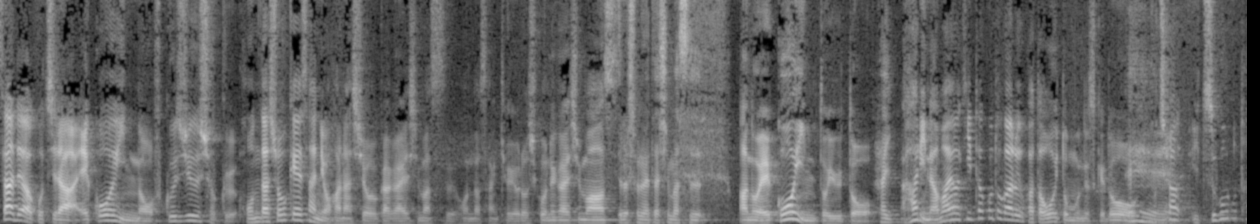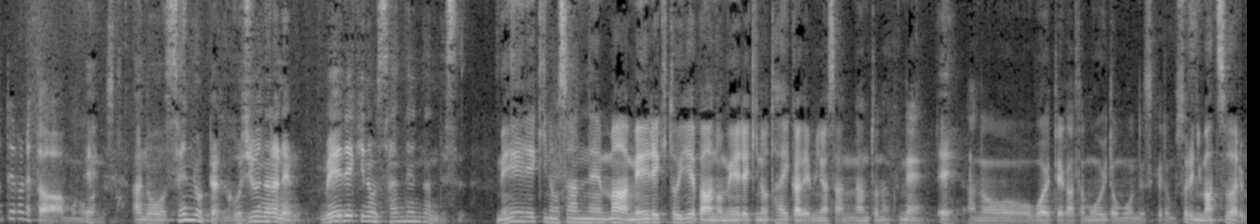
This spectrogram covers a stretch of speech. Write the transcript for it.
さあではこちらエコー院の副住職本田翔慶さんにお話をお伺いします。本田さん今日よろしくお願いします。よろしくお願いいたします。あのエコー院というと、はい。やはり名前は聞いたことがある方多いと思うんですけど、ええ。こちらいつ頃建てられたものなんですか？あの1657年明暦の3年なんです。明暦の3年。まあ明暦といえばあの明暦の大火で皆さんなんとなくね、ええ。あの覚えてる方も多いと思うんですけどもそれにまつわる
